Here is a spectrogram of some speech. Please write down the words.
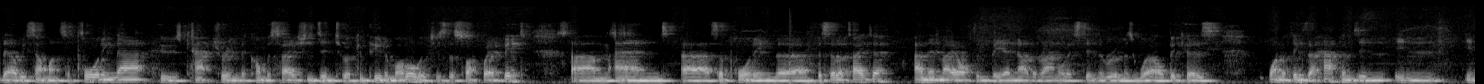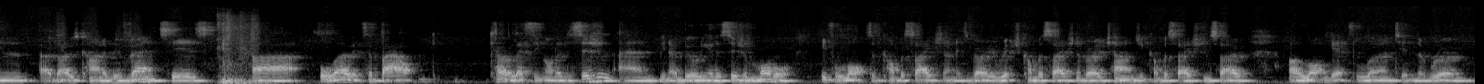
There'll be someone supporting that who's capturing the conversations into a computer model, which is the software bit, um, and uh, supporting the facilitator. And there may often be another analyst in the room as well, because one of the things that happens in in in uh, those kind of events is, uh, although it's about coalescing on a decision and you know building a decision model, it's lots of conversation. It's very rich conversation, a very challenging conversation. So a lot gets learnt in the room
